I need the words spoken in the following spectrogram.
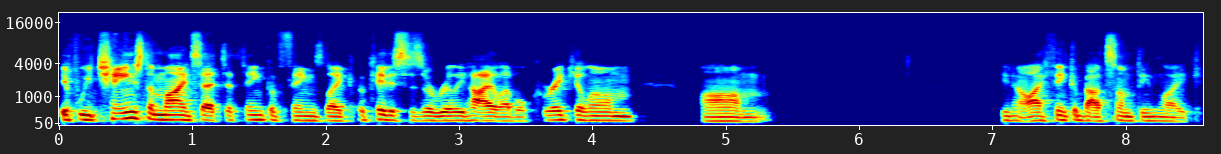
if we change the mindset to think of things like, okay, this is a really high level curriculum. Um, you know, I think about something like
